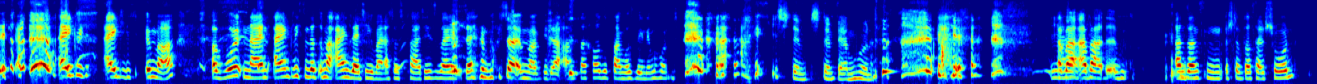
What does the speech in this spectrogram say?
ja, eigentlich, eigentlich immer. Obwohl, nein, eigentlich sind das immer einseitige Übernachtungspartys, weil deine Mutter immer wieder abends nach Hause fahren muss wegen dem Hund. stimmt, stimmt, wir haben einen Hund. ja. Ja. Aber, aber ähm, ansonsten stimmt das halt schon.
